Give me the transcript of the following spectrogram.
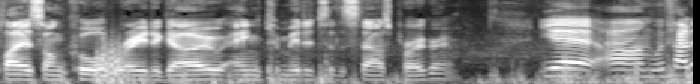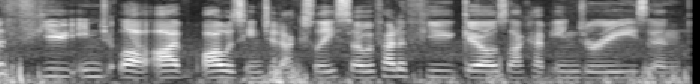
players on court ready to go and committed to the Stars program. Yeah, um, we've had a few injured. Like I, I was injured actually, so we've had a few girls like have injuries and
